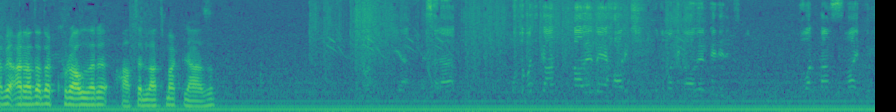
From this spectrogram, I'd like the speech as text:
Tabi arada da kuralları hatırlatmak lazım. Yani mesela otomatik AVP hariç otomatik AVP dediğimiz bu. Uzaktan sniper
